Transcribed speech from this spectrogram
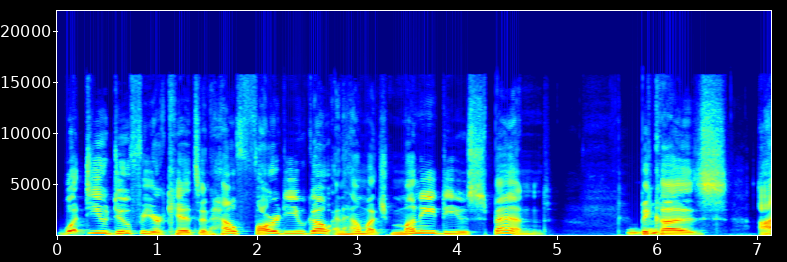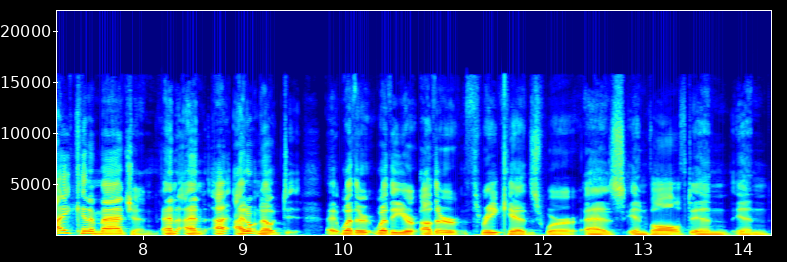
what do you do for your kids and how far do you go and how much money do you spend? Mm-hmm. Because I can imagine, and and I, I don't know whether whether your other three kids were as involved in in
